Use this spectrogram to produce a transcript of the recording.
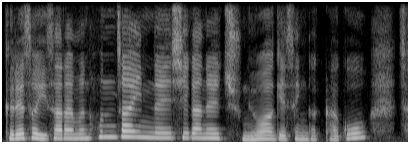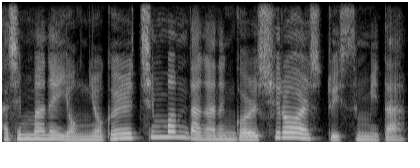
그래서 이 사람은 혼자 있는 시간을 중요하게 생각하고 자신만의 영역을 침범당하는 걸 싫어할 수도 있습니다.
